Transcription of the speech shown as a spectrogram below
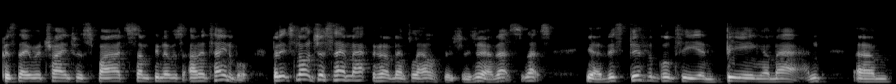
because they were trying to aspire to something that was unattainable. But it's not just have mental health issues. You know, that's that's know, this difficulty in being a man um,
